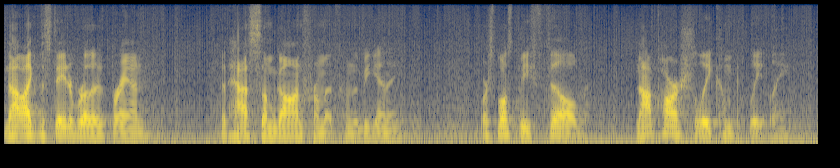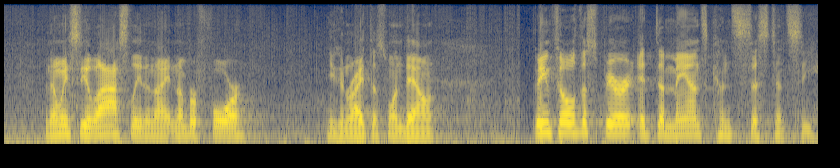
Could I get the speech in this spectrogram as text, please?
Not like the Stater Brothers brand that has some gone from it from the beginning. We're supposed to be filled, not partially, completely. And then we see lastly tonight, number four. You can write this one down. Being filled with the Spirit, it demands consistency.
